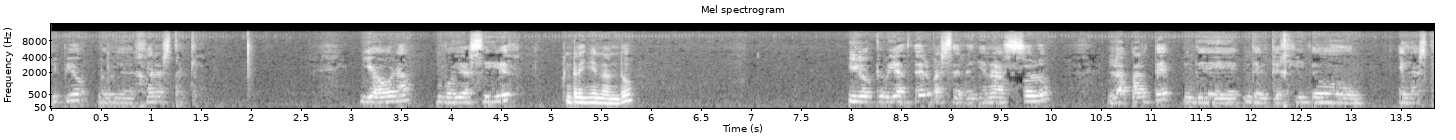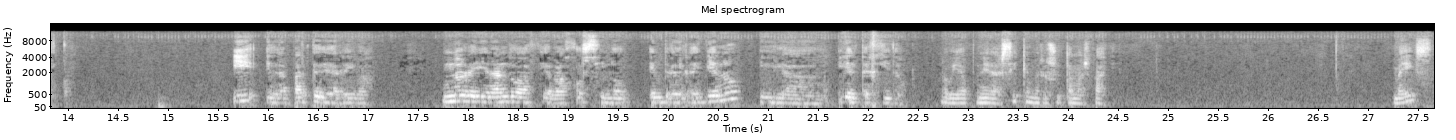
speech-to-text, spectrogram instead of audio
principio lo voy a dejar hasta aquí. Y ahora voy a seguir rellenando. y lo que voy a hacer va a ser rellenar solo la parte del tejido elástico y en la parte de arriba. No rellenando hacia abajo sino entre el relleno y, la, y el tejido. Lo voy a poner así que me resulta más fácil. ¿veis?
